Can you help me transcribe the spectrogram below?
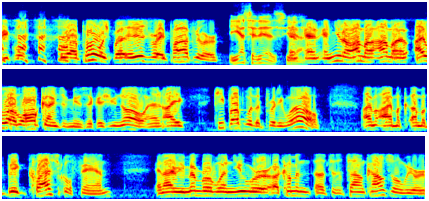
people who are Polish, but it is very popular. Yes, it is. And, Yeah. and and you know, I'm a I'm a I love all kinds of music, as you know, and I keep up with it pretty well. I'm I'm a, I'm a big classical fan. And I remember when you were uh, coming uh, to the town council, and we were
